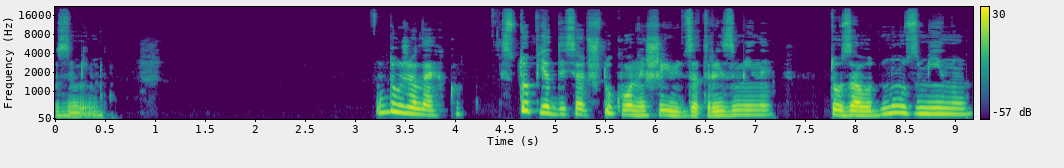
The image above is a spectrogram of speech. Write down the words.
змін. Дуже легко. 150 штук вони шиють за 3 зміни, то за одну зміну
